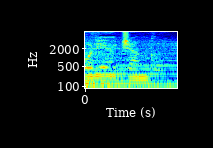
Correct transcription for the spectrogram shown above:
Audio Jungle.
